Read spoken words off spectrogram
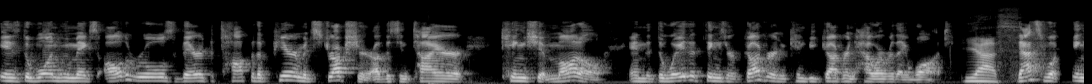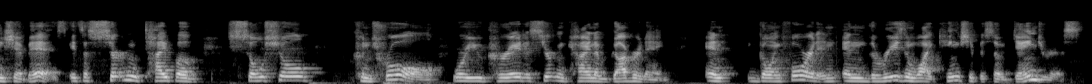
is the one who makes all the rules. They're at the top of the pyramid structure of this entire kingship model and that the way that things are governed can be governed however they want. Yes. That's what kingship is. It's a certain type of social control where you create a certain kind of governing and going forward and, and the reason why kingship is so dangerous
